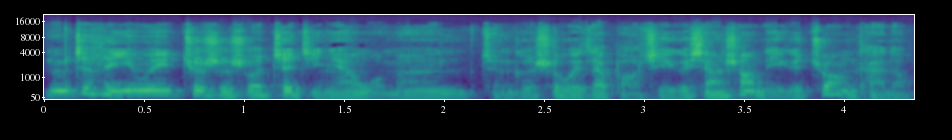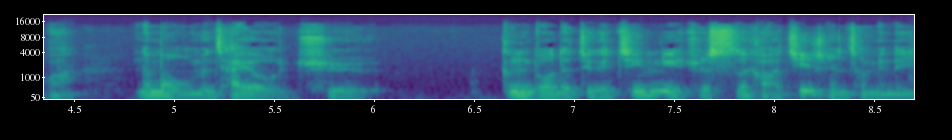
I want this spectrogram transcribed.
那么正是因为就是说这几年我们整个社会在保持一个向上的一个状态的话，那么我们才有去更多的这个精力去思考精神层面的一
